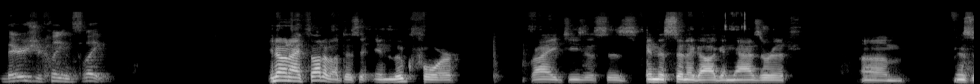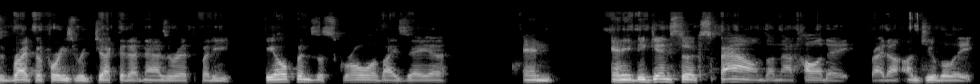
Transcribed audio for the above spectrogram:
There's your clean slate. You know, and I thought about this in Luke 4, right? Jesus is in the synagogue in Nazareth. Um, this is right before he's rejected at Nazareth, but he he opens the scroll of Isaiah and and he begins to expound on that holiday, right? On, on Jubilee.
